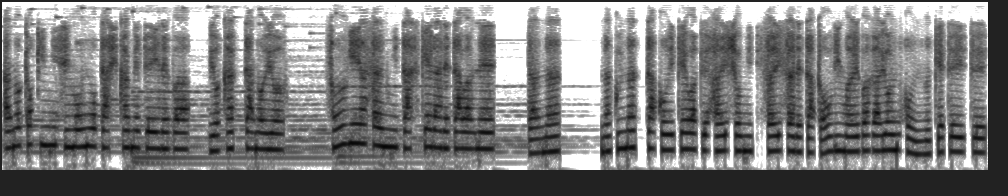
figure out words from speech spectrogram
あの時に指紋を確かめていれば、よかったのよ。葬儀屋さんに助けられたわね。だな。亡くなった小池は手配書に記載された通り前歯が4本抜けていて、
